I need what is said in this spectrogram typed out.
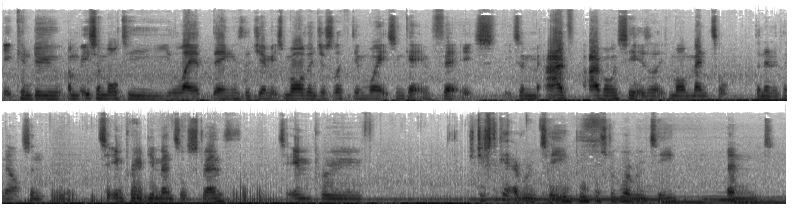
it can do. Um, it's a multi-layered thing. As the gym, it's more than just lifting weights and getting fit. It's it's a. I've I've always seen it as like more mental than anything else, and to improve your mental strength, to improve, just to get a routine. People struggle with routine, and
